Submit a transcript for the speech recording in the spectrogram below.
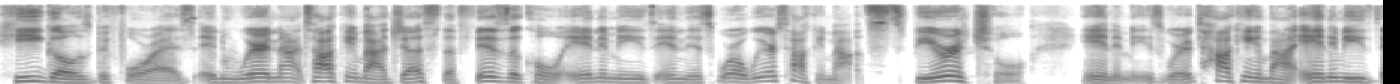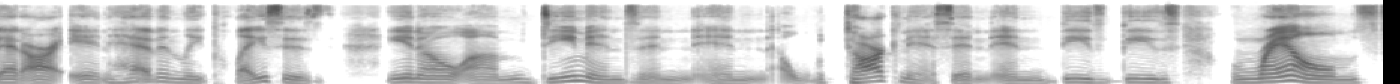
He goes before us. And we're not talking about just the physical enemies in this world. We're talking about spiritual enemies. We're talking about enemies that are in heavenly places, you know, um, demons and and uh, darkness and and these these realms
